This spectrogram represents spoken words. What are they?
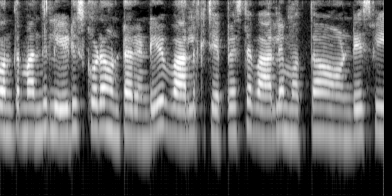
కొంతమంది లేడీస్ కూడా ఉంటారండి. వాళ్ళకి చెప్పేస్తే వాళ్ళే మొత్తం వండేసి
